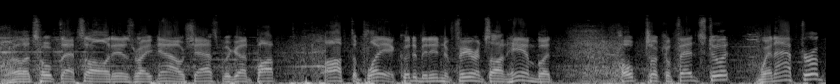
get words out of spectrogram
Well, let's hope that's all it is right now. Schaafsma got popped off the play. It could have been interference on him, but Hope took offense to it, went after him.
